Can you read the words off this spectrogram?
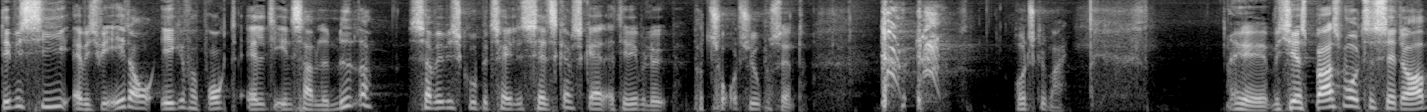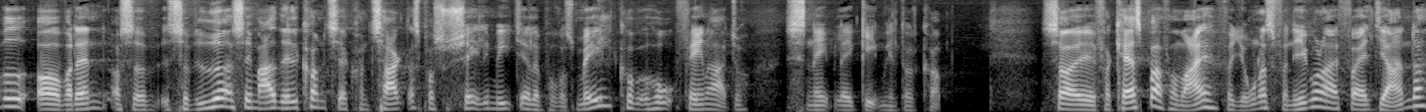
Det vil sige, at hvis vi et år ikke får brugt alle de indsamlede midler, så vil vi skulle betale selskabsskat af dette beløb på 22 procent. Undskyld mig. Øh, hvis I har spørgsmål til setup'et og hvordan og så, så videre, så er I meget velkommen til at kontakte os på sociale medier eller på vores mail, kbhfanradio.gmail.com. Så øh, for Kasper, for mig, for Jonas, for Nikolaj, for alle de andre,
